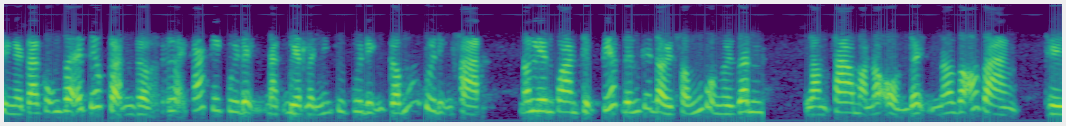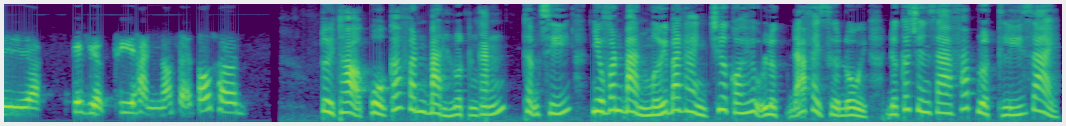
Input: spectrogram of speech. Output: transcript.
thì người ta cũng dễ tiếp cận được với lại các cái quy định đặc biệt là những cái quy định cấm quy định phạt nó liên quan trực tiếp đến cái đời sống của người dân. Làm sao mà nó ổn định nó rõ ràng thì cái việc thi hành nó sẽ tốt hơn. Tuổi thọ của các văn bản luật ngắn, thậm chí nhiều văn bản mới ban hành chưa có hiệu lực đã phải sửa đổi được các chuyên gia pháp luật lý giải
